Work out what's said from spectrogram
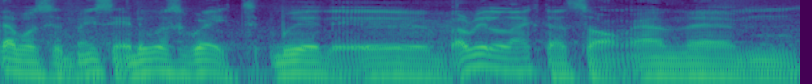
That was amazing. It was great. We uh, I really liked that song, and um,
